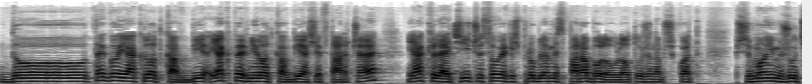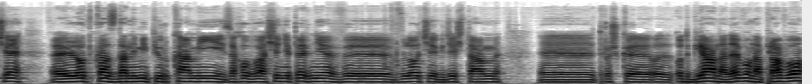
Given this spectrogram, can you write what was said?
do tego, jak lotka wbija, jak pewnie lotka wbija się w tarczę, jak leci, czy są jakieś problemy z parabolą lotu, że na przykład przy moim rzucie e, lotka z danymi piórkami zachowała się niepewnie w, w locie gdzieś tam e, troszkę odbijała na lewo, na prawo,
